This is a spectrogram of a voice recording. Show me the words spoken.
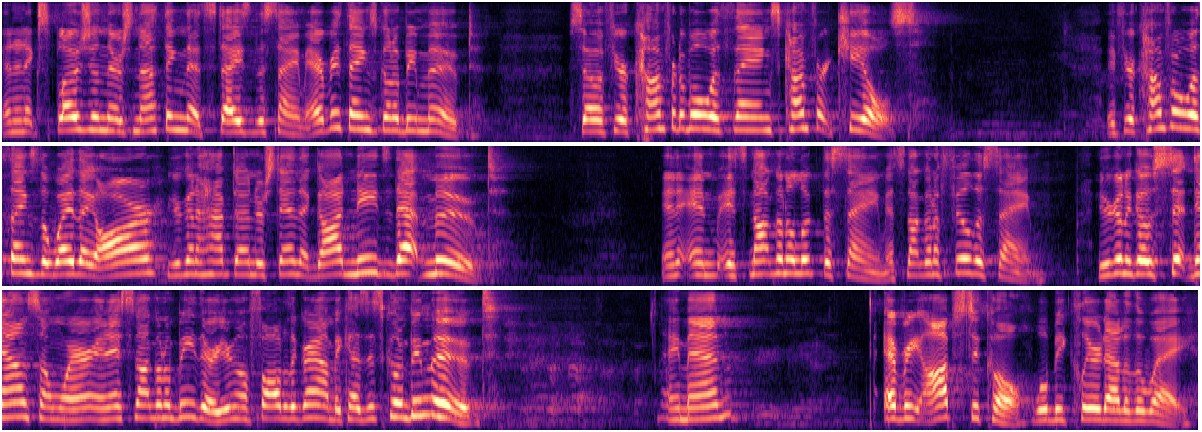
In an explosion, there's nothing that stays the same. Everything's going to be moved. So if you're comfortable with things, comfort kills. If you're comfortable with things the way they are, you're going to have to understand that God needs that moved. And, and it's not going to look the same, it's not going to feel the same. You're going to go sit down somewhere and it's not going to be there. You're going to fall to the ground because it's going to be moved. Amen? Every obstacle will be cleared out of the way.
